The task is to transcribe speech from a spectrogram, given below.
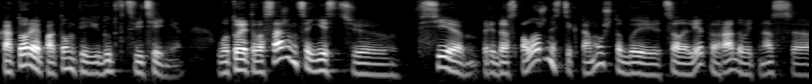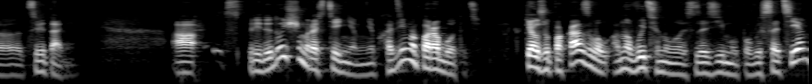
которые потом перейдут в цветение. Вот у этого саженца есть э, все предрасположенности к тому, чтобы целое лето радовать нас э, цветами. А с предыдущим растением необходимо поработать. Как я уже показывал, оно вытянулось за зиму по высоте,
